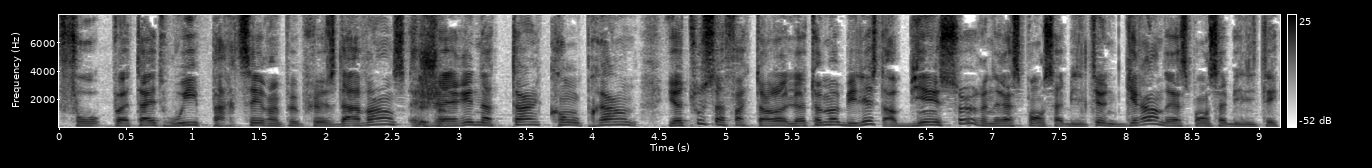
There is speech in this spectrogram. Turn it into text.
Faut peut-être, oui, partir un peu plus d'avance, gérer notre temps, comprendre. Il y a tout ce facteur-là. L'automobiliste a bien sûr une responsabilité, une grande responsabilité.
